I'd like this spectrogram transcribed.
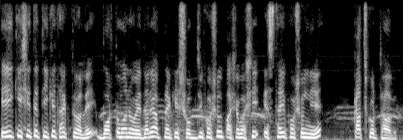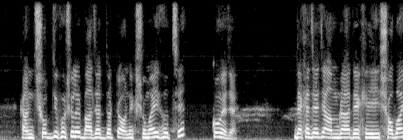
এই কৃষিতে টিকে থাকতে হলে বর্তমান ওয়েদারে আপনাকে সবজি ফসল, পাশাপাশি স্থায়ী ফসল নিয়ে কাজ করতে হবে। কারণ সবজি ফসলের বাজার দরটা অনেক সময়ই হচ্ছে কমে যায়। দেখা যায় যে আমরা দেখি সবাই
